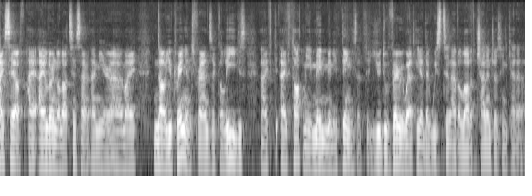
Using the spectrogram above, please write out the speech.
myself, I, I learned a lot since I'm, I'm here. Uh, my now Ukrainian friends, uh, colleagues, I've, I've taught me many, many things that you do very well here. That we still have a lot of challenges in Canada.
